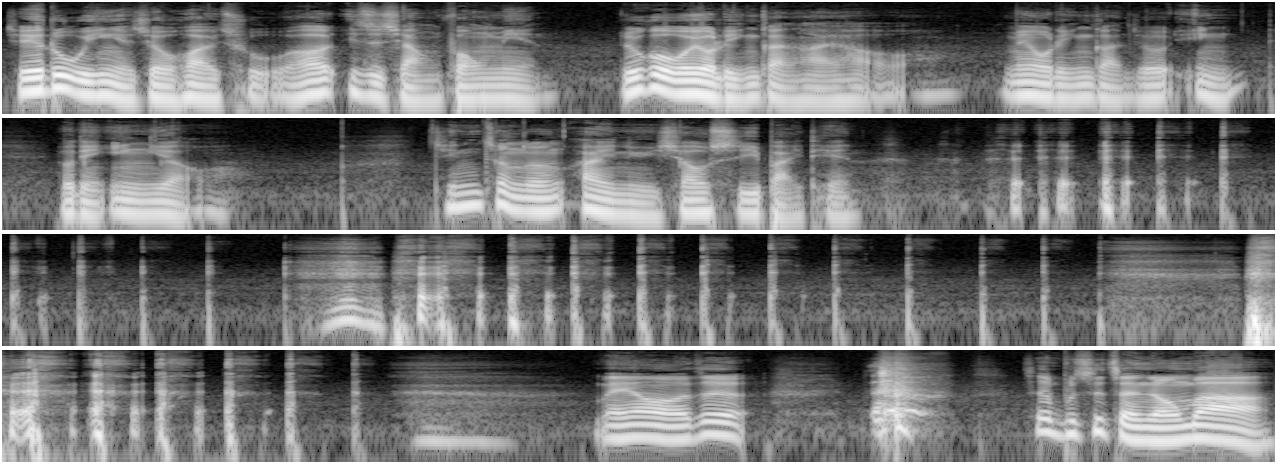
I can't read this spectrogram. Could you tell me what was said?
其实录音也是有坏处，我要一直想封面。如果我有灵感还好，没有灵感就硬。有点硬要啊！金正恩爱女消失一百天，没有这，这不是整容吧？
